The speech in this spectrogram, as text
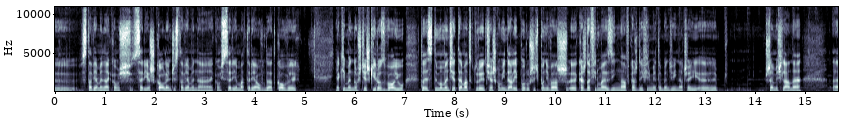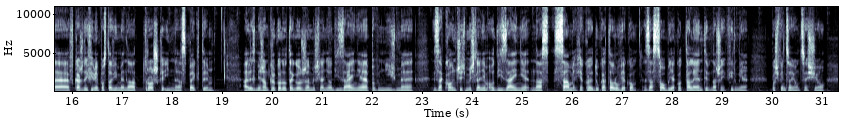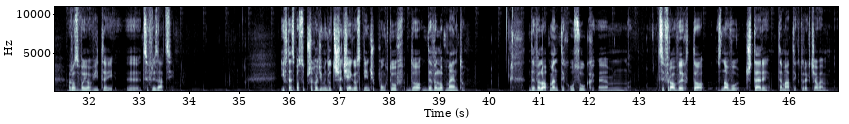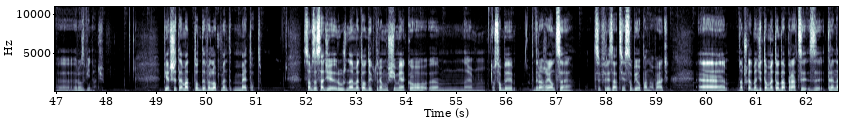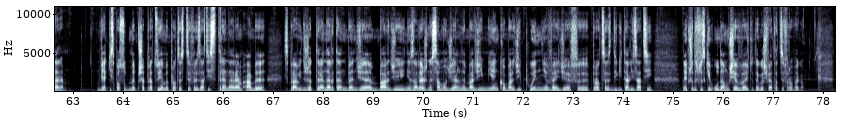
stawiamy na jakąś serię szkoleń, czy stawiamy na jakąś serię materiałów dodatkowych, jakie będą ścieżki rozwoju. To jest w tym momencie temat, który ciężko mi dalej poruszyć, ponieważ e, każda firma jest inna, w każdej firmie to będzie inaczej e, przemyślane. W każdej firmie postawimy na troszkę inne aspekty ale zmierzam tylko do tego, że myślenie o designie powinniśmy zakończyć myśleniem o designie nas samych, jako edukatorów, jako zasoby, jako talenty w naszej firmie poświęcające się rozwojowi tej y, cyfryzacji. I w ten sposób przechodzimy do trzeciego z pięciu punktów, do developmentu. Development tych usług cyfrowych to znowu cztery tematy, które chciałem y, rozwinąć. Pierwszy temat to development metod. Są w zasadzie różne metody, które musimy jako um, osoby wdrażające cyfryzację sobie opanować. E, na przykład będzie to metoda pracy z trenerem. W jaki sposób my przepracujemy proces cyfryzacji z trenerem, aby sprawić, że trener ten będzie bardziej niezależny, samodzielny, bardziej miękko, bardziej płynnie wejdzie w proces digitalizacji. No i przede wszystkim uda mu się wejść do tego świata cyfrowego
